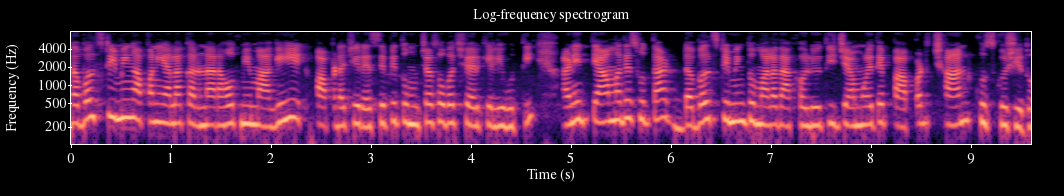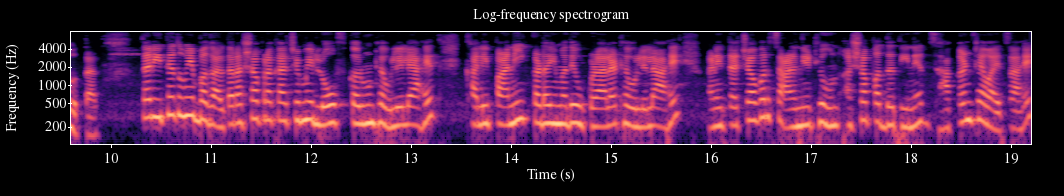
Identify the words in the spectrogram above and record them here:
डबल स्टीमिंग आपण याला करणार आहोत. मी मागेही एक पापडाची रेसिपी तुमच्यासोबत शेअर केली होती. आणि त्यामध्ये सुद्धा डबल स्टीमिंग तुम्हाला दाखवली होती ज्यामुळे ते पापड छान खुसखुशीत होतात. तर इथे तुम्ही बघाल तर अशा प्रकारचे मी लोफ करून ठेवलेले आहेत. खाली पाणी कढईमध्ये उकळायला ठेवलेलं आहे आणि त्याच्यावर चाळणी ठेवून अशा पद्धतीने झाकण ठेवायचं आहे.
